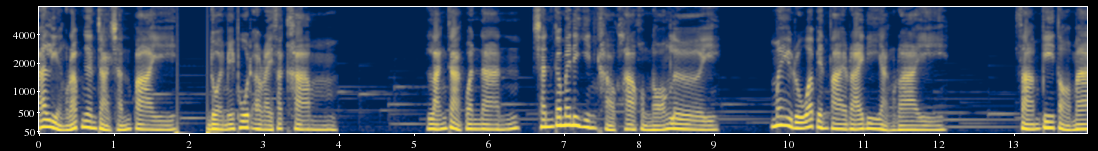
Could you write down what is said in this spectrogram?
อาเหลียงรับเงินจากฉันไป โดยไม่พูดอะไรสักคำ หลังจากวันนั้น ฉันก็ไม่ได้ยินข่าวคราวของน้องเลย ไม่รู้ว่าเป็นตายร้ายดีอย่างไร สามปีต่อมา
